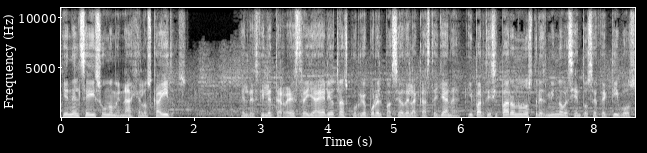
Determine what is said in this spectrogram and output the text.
y en él se hizo un homenaje a los caídos. El desfile terrestre y aéreo transcurrió por el Paseo de la Castellana y participaron unos 3.900 efectivos,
